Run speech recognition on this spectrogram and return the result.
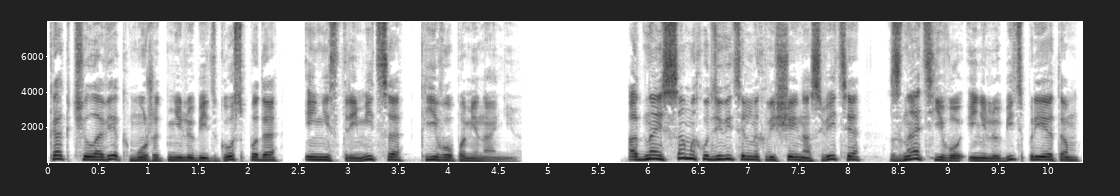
как человек может не любить Господа и не стремиться к его поминанию. Одна из самых удивительных вещей на свете – знать его и не любить при этом,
